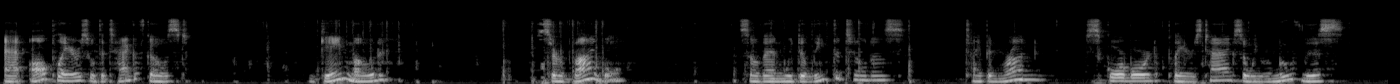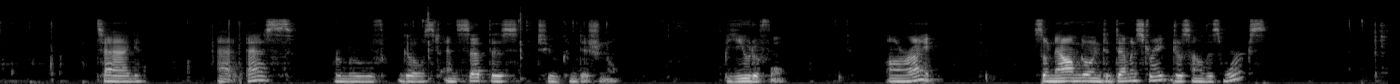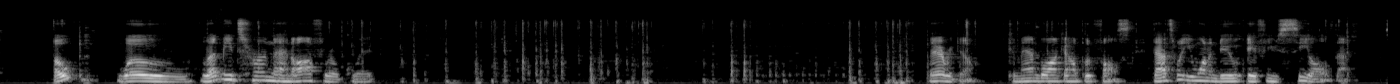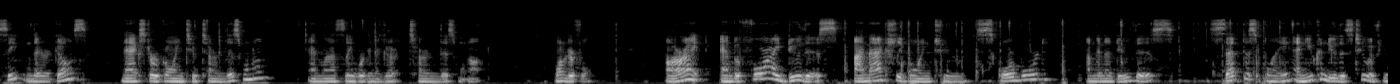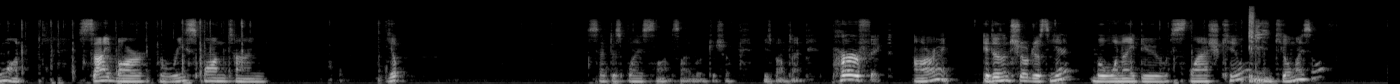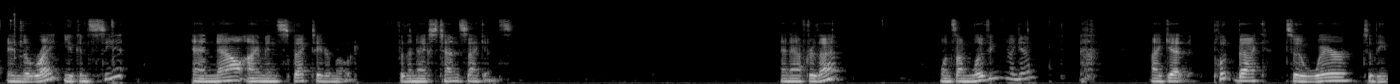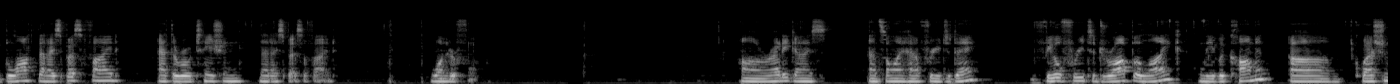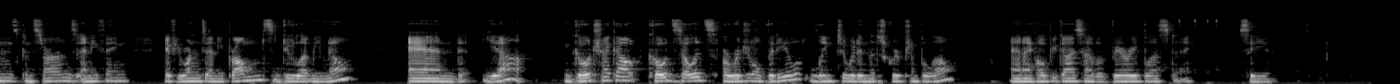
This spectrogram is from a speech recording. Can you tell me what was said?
at all players with the tag of ghost, game mode, survival. So then we delete the tildes, type in run, scoreboard, players tag. So we remove this tag at S, remove ghost, and set this to conditional. Beautiful. All right. So now I'm going to demonstrate just how this works. Oh, whoa. Let me turn that off real quick. There we go. Command block output false. That's what you want to do if you see all of that. See, there it goes. Next, we're going to turn this one on. And lastly, we're going to go turn this one on. Wonderful. All right, and before I do this, I'm actually going to scoreboard. I'm going to do this, set display, and you can do this too if you want. Sidebar, respawn time. Yep. Set display slot sidebar to show respawn time. Perfect. All right. It doesn't show just yet, but when I do slash kill and kill myself, in the right, you can see it. And now I'm in spectator mode for the next 10 seconds. And after that, once I'm living again, I get put back to where, to the block that I specified at the rotation that I specified. Wonderful. Alrighty guys, that's all I have for you today. Feel free to drop a like, leave a comment, um, questions, concerns, anything. If you run into any problems, do let me know. And yeah, go check out Code Zealot's original video, link to it in the description below. And I hope you guys have a very blessed day. See you.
